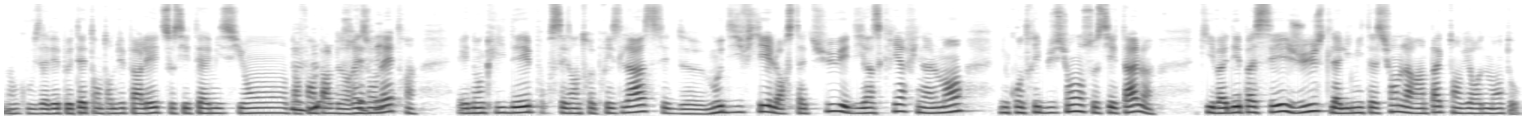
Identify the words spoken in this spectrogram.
Donc vous avez peut-être entendu parler de société à mission, parfois on mhm, parle de raison d'être. Et donc l'idée pour ces entreprises-là, c'est de modifier leur statut et d'y inscrire finalement une contribution sociétale qui va dépasser juste la limitation de leur impact environnementaux.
